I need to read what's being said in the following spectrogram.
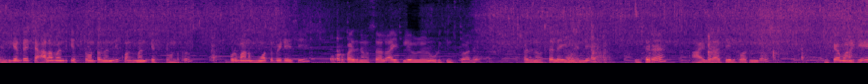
ఎందుకంటే చాలామందికి ఇష్టం ఉంటుందండి కొంతమందికి ఇష్టం ఉండదు. ఇప్పుడు మనం మూత పెట్టేసి ఒక పది నిమిషాలు ఐ ఫ్లేమ్లోనే ఉడికించుకోవాలి. పది నిమిషాలు అయిందండి. చూసారా? ఆయిల్ ఎలా తేలిపోతుందో? ఇంకా మనకి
